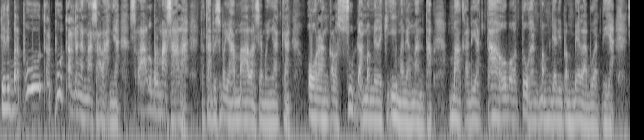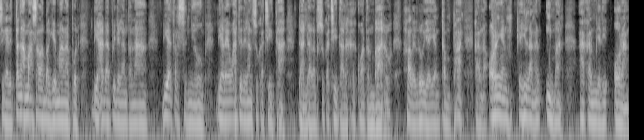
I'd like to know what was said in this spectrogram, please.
Jadi berputar-putar dengan masalahnya, selalu bermasalah. Tetapi sebagai hamba Allah saya mau ingatkan, orang kalau sudah memiliki iman yang mantap, maka dia tahu bahwa Tuhan menjadi pembela buat dia. Sehingga di tengah masalah bagaimanapun, dihadapi dengan tenang, dia tersenyum, dia lewati dengan sukacita, dan dalam sukacita ada kekuatan baru. Haleluya yang keempat, karena orang yang kehilangan iman akan menjadi orang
